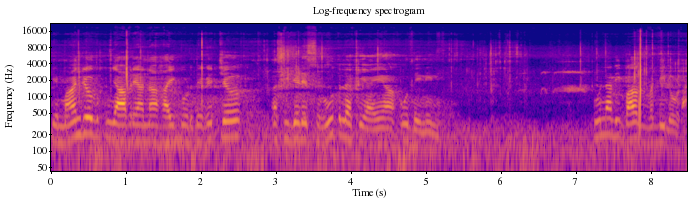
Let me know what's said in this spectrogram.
ਕਿ ਮਾਨਯੋਗ ਪੰਜਾਬ ਹਰਿਆਣਾ ਹਾਈ ਕੋਰਟ ਦੇ ਵਿੱਚ ਅਸੀਂ ਜਿਹੜੇ ਸਬੂਤ ਲੈ ਕੇ ਆਏ ਆ, ਉਹ ਦੇਣੇ ਨੇ। ਉਹਨਾਂ ਦੀ ਬਹੁਤ ਵੱਡੀ ਲੋੜ ਆ।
